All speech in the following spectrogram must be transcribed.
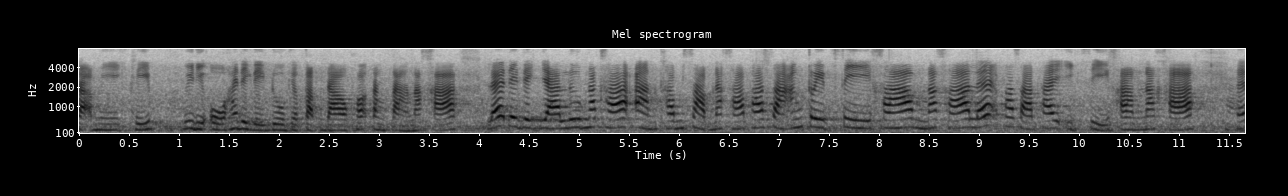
จะมีคลิปวิดีโอให้เด็กๆดูเกี่ยวกับดาวเคราะห์ต่างๆนะคะ และเด็กๆอย่าลืมนะคะ อ่านคำศัพท์นะคะ ภาษาอังกฤษ 4คำนะคะ และภาษาไทยอีก 4คำนะคะ และ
